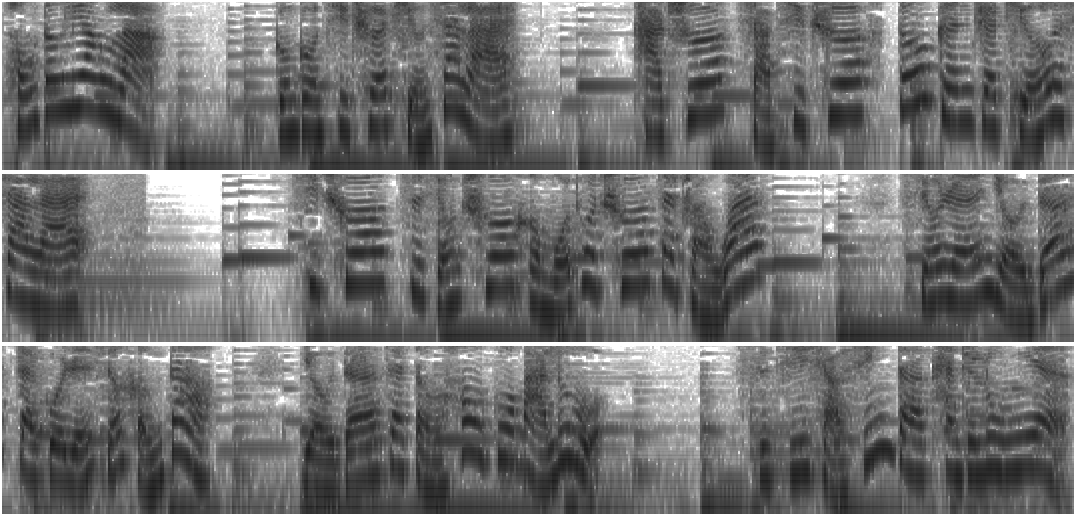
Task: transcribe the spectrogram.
红灯亮啦，公共汽车停下来，卡车、小汽车都跟着停了下来。汽车、自行车和摩托车在转弯，行人有的在过人行横道，有的在等候过马路。司机小心地看着路面。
